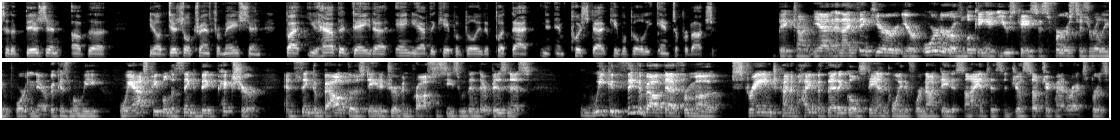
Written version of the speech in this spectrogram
to the vision of the you know digital transformation, but you have the data and you have the capability to put that and push that capability into production. Big time, yeah, and I think your your order of looking at use cases first is really important there because when we when we ask people to think big picture and think about those data driven processes within their business, we could think about that from a strange kind of hypothetical standpoint if we're not data scientists and just subject matter experts.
